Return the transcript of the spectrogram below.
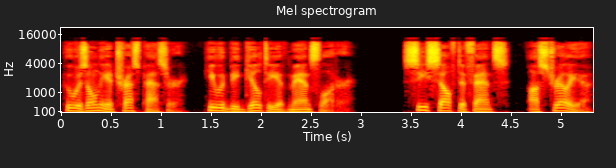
who was only a trespasser, he would be guilty of manslaughter. See Self Defense, Australia,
